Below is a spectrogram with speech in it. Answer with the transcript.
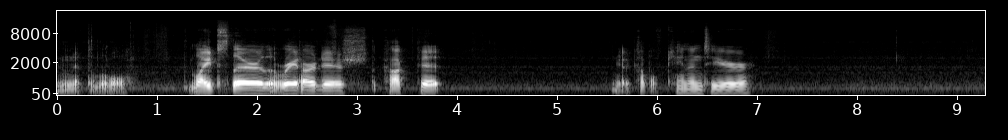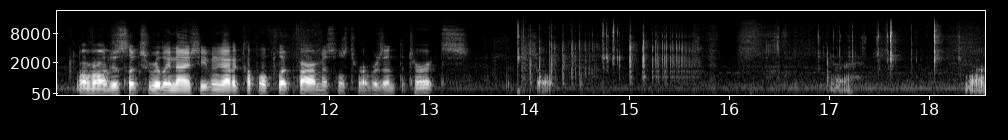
You got the little lights there, the radar dish, the cockpit. You got a couple of cannons here. Overall, just looks really nice. You even got a couple of flip fire missiles to represent the turrets. So, there, more.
